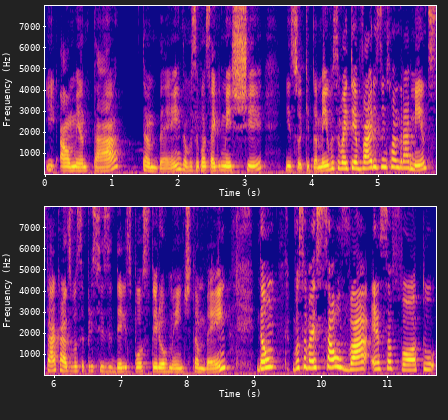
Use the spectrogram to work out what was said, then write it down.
e aumentar também. Então, você consegue mexer isso aqui também. Você vai ter vários enquadramentos, tá? Caso você precise deles posteriormente também. Então, você vai salvar essa foto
